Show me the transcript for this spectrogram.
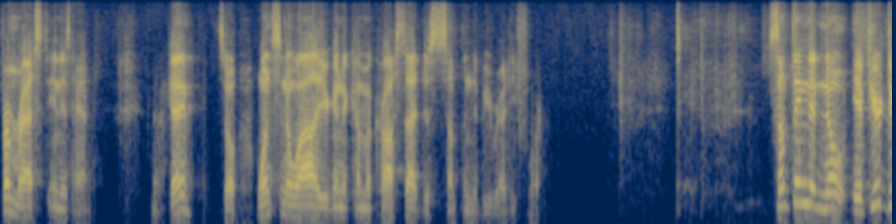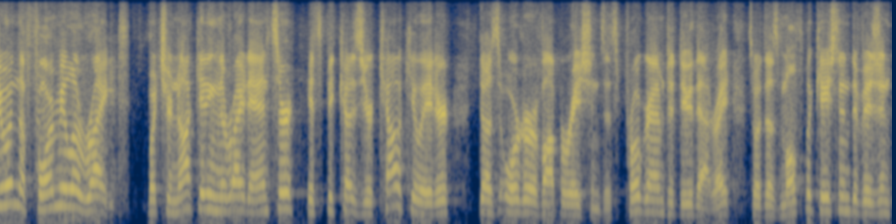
from rest in his hand. Okay, so once in a while you're going to come across that, just something to be ready for. Something to note, if you're doing the formula right, but you're not getting the right answer, it's because your calculator does order of operations. It's programmed to do that, right? So it does multiplication and division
